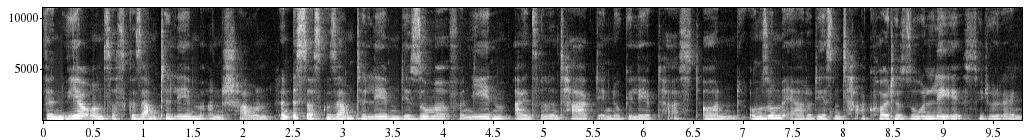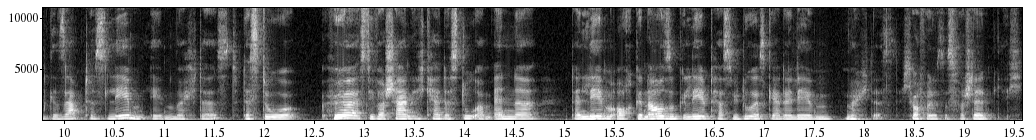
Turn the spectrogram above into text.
wenn wir uns das gesamte Leben anschauen, dann ist das gesamte Leben die Summe von jedem einzelnen Tag, den du gelebt hast. Und umso mehr du diesen Tag heute so lebst, wie du dein gesamtes Leben leben möchtest, desto höher ist die Wahrscheinlichkeit, dass du am Ende dein Leben auch genauso gelebt hast, wie du es gerne leben möchtest. Ich hoffe, das ist verständlich.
